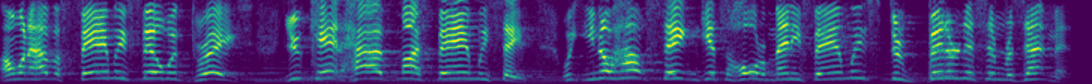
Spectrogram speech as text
I want to have a family filled with grace. You can't have my family, Satan. You know how Satan gets a hold of many families? Through bitterness and resentment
